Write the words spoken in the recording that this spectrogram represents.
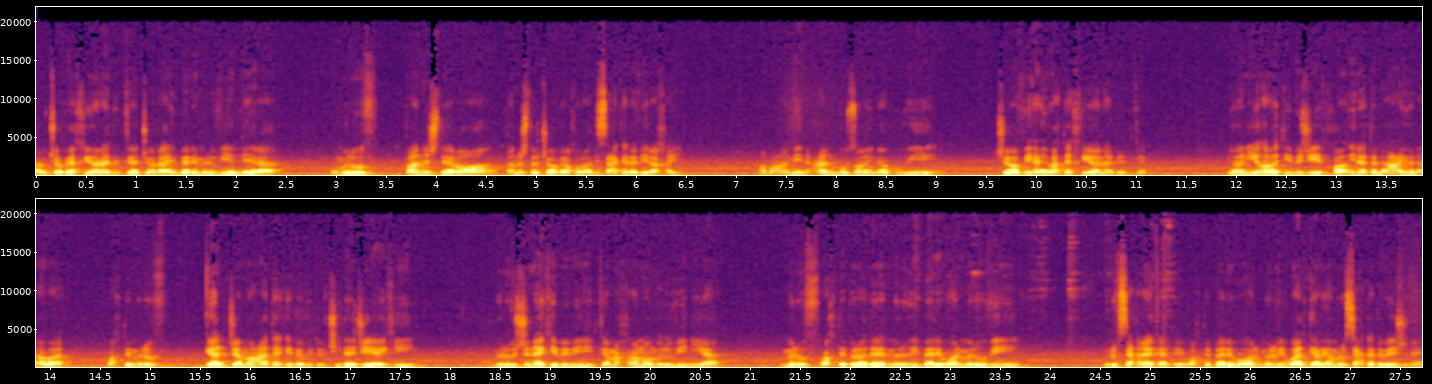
او چاوه خيانت اتكن جاره هاي بره مروف يليرا لیره و مروف تنشت را تنشت چاوه خورا دي ساكتا بي رخي رب العالمين علم وزانينا بوي چاوه هاي وقت خيانت اتكن يعني هاتي بجيد خائنة الاعیون او وقت مروف قل جماعتك دا بتو چی دا جیه مروف که ببینید که محرم مروفی نیه مروف وقت برادرت مروفی بریوال مروفی مروف سحنه کته وقت بریوال مروفی ود گریا مروف سحکته بیجنه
